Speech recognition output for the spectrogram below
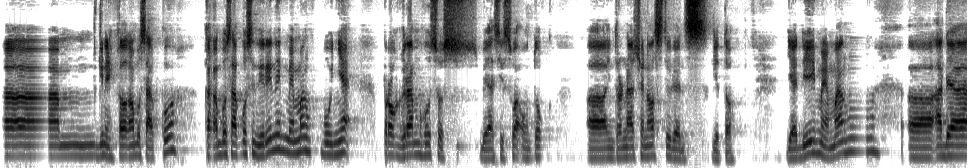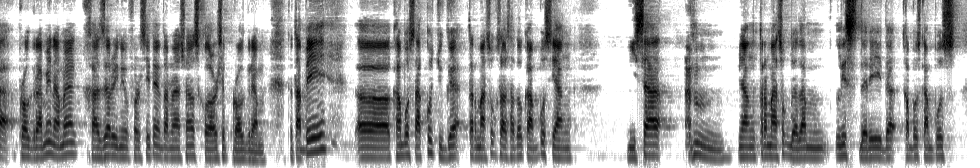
Um, gini kalau kampus aku kampus aku sendiri ini memang punya program khusus beasiswa untuk uh, international students gitu jadi memang uh, ada programnya namanya Khazar University International Scholarship Program. Tetapi uh, kampus aku juga termasuk salah satu kampus yang bisa yang termasuk dalam list dari kampus-kampus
